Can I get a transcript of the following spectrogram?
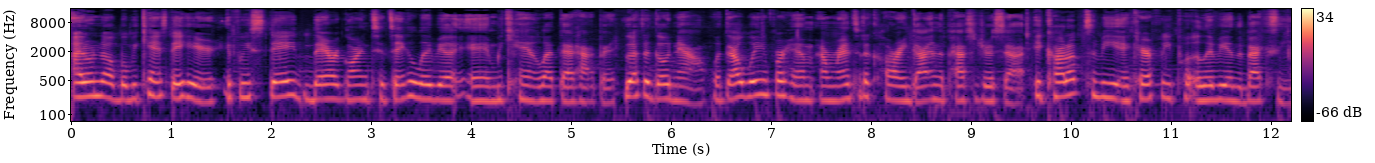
I don't know, but we can't stay here. If we stay, they're going to take Olivia and we can't let that happen. We have to go now. Without waiting for him, I ran to the car and got in the passenger side. He caught up to me and carefully put Olivia in the back seat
